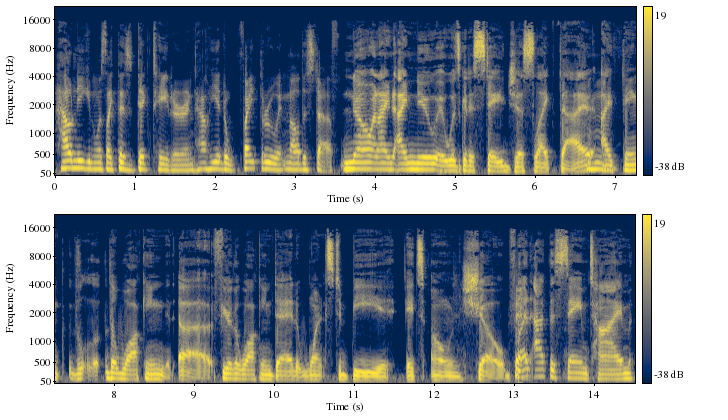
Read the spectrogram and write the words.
how Negan was like this dictator and how he had to fight through it and all this stuff? No, and I I knew it was going to stay just like that. Mm-hmm. I think the, the Walking uh, Fear the Walking Dead wants to be its own show, but at the same time,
